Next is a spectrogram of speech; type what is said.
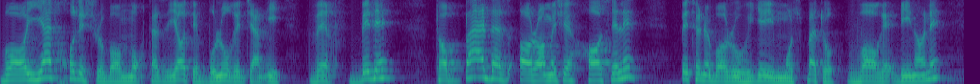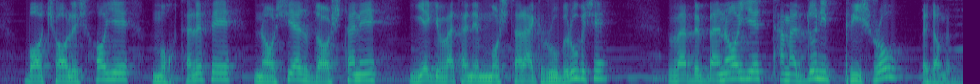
باید خودش رو با مقتضیات بلوغ جمعی وقف بده تا بعد از آرامش حاصله بتونه با روحیه مثبت و واقع بینانه با چالش های مختلف ناشی از داشتن یک وطن مشترک روبرو بشه و به بنای تمدنی پیشرو ادامه بده.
